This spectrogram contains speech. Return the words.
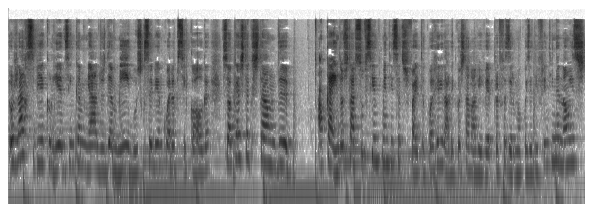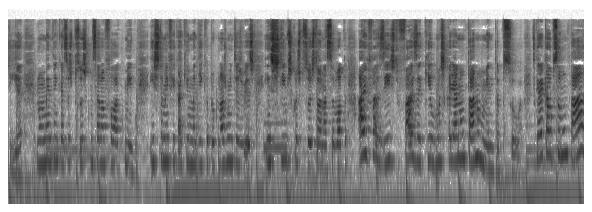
Eu já recebia clientes encaminhados de amigos que sabiam que eu era psicóloga, só que esta questão de ok, ainda eu estar suficientemente insatisfeita com a realidade que eu estava a viver para fazer uma coisa diferente ainda não existia no momento em que essas pessoas começaram a falar comigo. Isto também fica aqui uma dica, porque nós muitas vezes insistimos com as pessoas que estão à nossa volta, ai, faz isto, faz aquilo, mas se calhar não está no momento da pessoa. Se calhar aquela pessoa não está,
